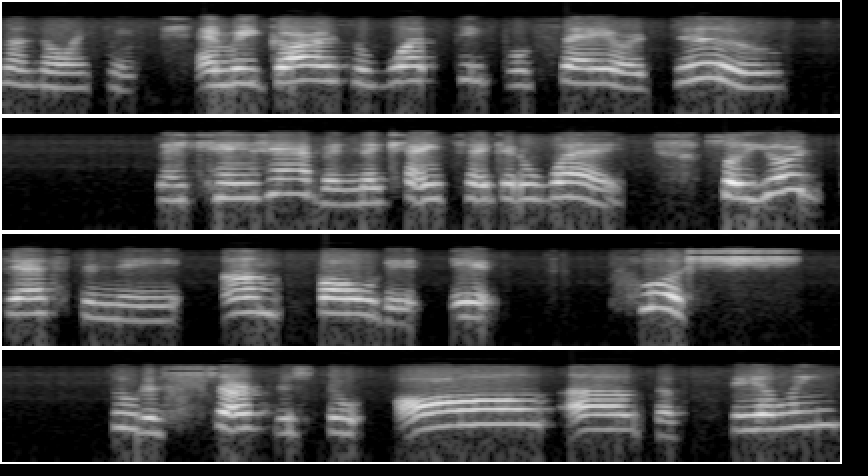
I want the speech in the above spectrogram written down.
anointing. And regardless of what people say or do, they can't have it and they can't take it away. So your destiny unfolded, it pushed through the surface, through all of the feelings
